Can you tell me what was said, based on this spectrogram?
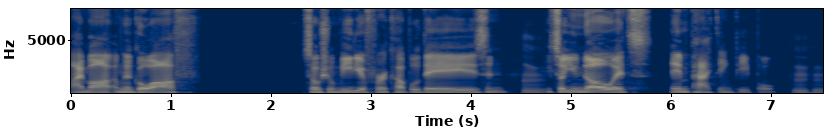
I'm off. I'm gonna go off social media for a couple days, and so you know it's impacting people. Mm-hmm.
